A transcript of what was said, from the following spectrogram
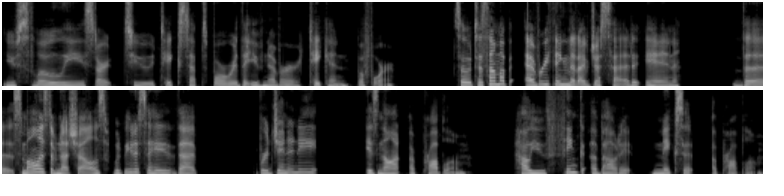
you slowly start to take steps forward that you've never taken before. So, to sum up everything that I've just said in the smallest of nutshells, would be to say that virginity is not a problem. How you think about it makes it a problem.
